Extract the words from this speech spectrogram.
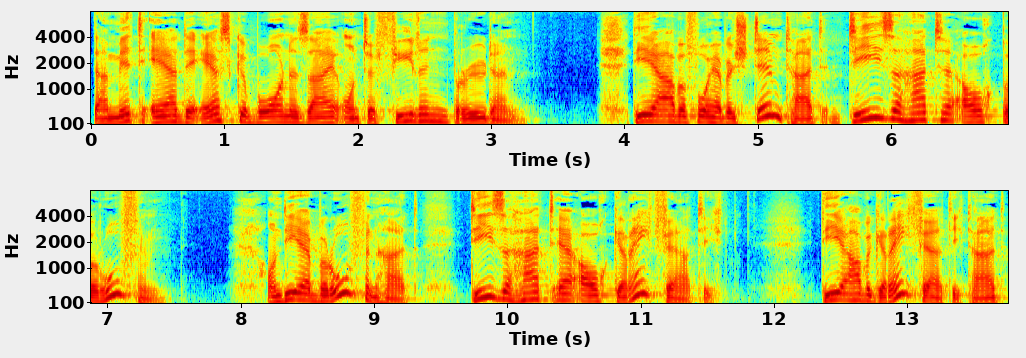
damit er der Erstgeborene sei unter vielen Brüdern. Die er aber vorher bestimmt hat, diese hatte auch berufen. Und die er berufen hat, diese hat er auch gerechtfertigt die er aber gerechtfertigt hat,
